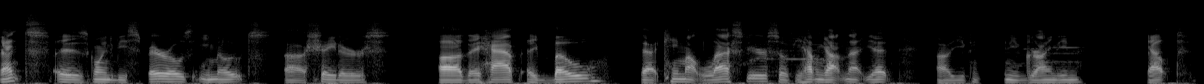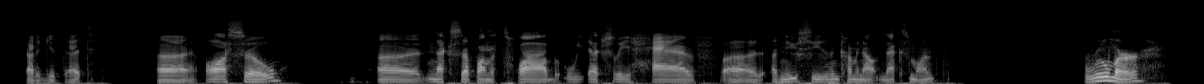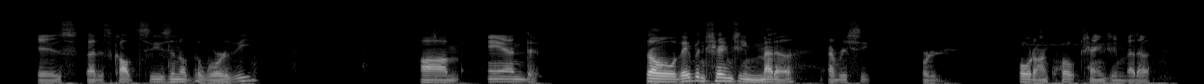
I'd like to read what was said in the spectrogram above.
event is going to be sparrows, emotes, uh, shaders. Uh, they have a bow that came out last year, so if you haven't gotten that yet, uh, you can continue grinding out, try to get that. Uh, also, uh, next up on the TWAB, we actually have uh, a new season coming out next month. Rumor is that it's called Season of the Worthy. Um, and so they've been changing meta every season, or quote unquote changing meta.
